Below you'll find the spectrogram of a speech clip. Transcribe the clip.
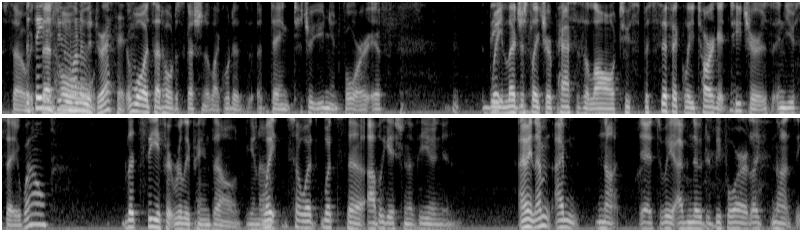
So But they just didn't want to address it. well, it's that whole discussion of like, what is a dang teacher union for if the Wait. legislature passes a law to specifically target teachers, and you say, well, let's see if it really pans out. You know? Wait, so what? What's the obligation of the union? I mean, I'm I'm not. It's we. I've noted before, like not. Yeah,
